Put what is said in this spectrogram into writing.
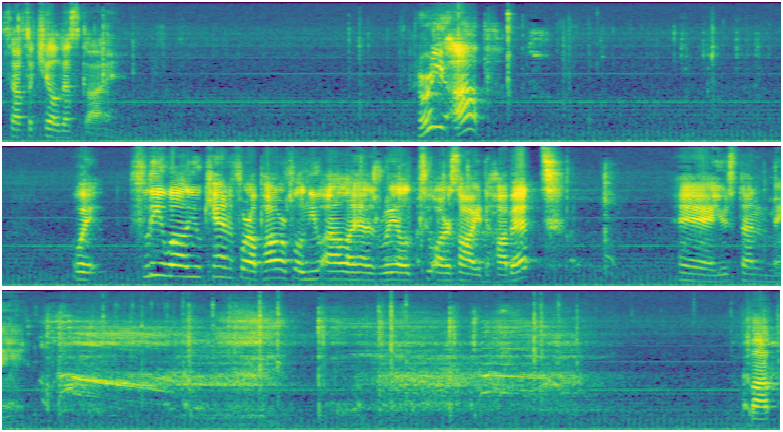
So I have to kill this guy. Hurry up! Wait, flee while you can for a powerful new ally has railed to our side, Hobbit. Hey, you stunned me. Bop.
